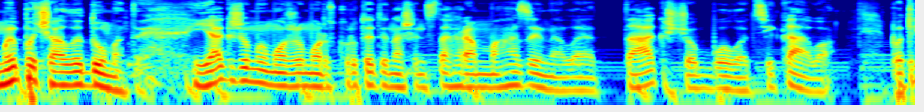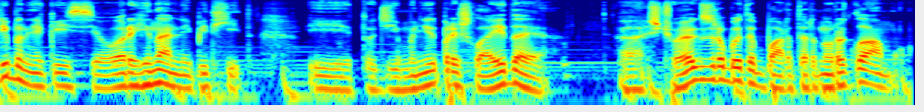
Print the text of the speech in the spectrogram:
Ми почали думати, як же ми можемо розкрутити наш інстаграм-магазин, але так, щоб було цікаво. Потрібен якийсь оригінальний підхід. І тоді мені прийшла ідея. А що як зробити бартерну рекламу?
